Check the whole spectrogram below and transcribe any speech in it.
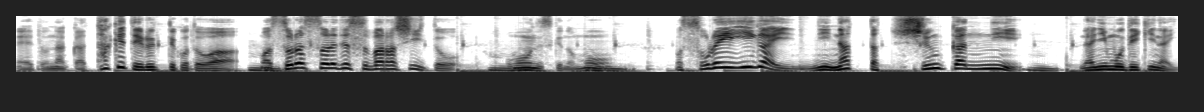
えー、となんか長けてるってことは、うんまあそれはそれで素晴らしいと思うんですけども、まあそれ以外になった瞬間にうん。何もできないっ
